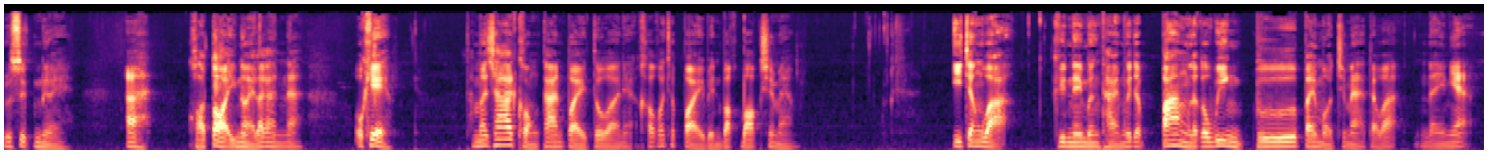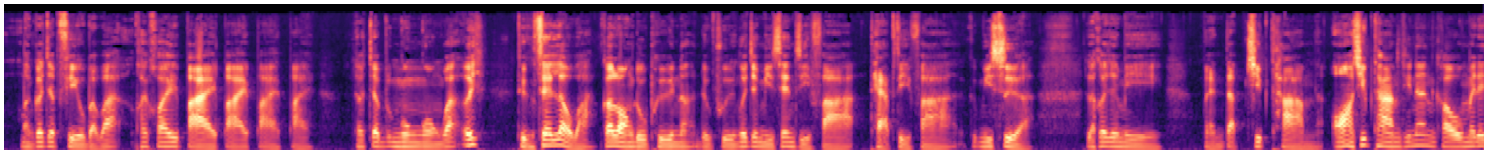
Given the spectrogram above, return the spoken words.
รู้สึกเหนื่อย อะ ขอต่ออีกหน่อยแล้วกันนะ โอเค ธรรมชาติของการปล่อยตัวเนี่ยเขาก็จะปล่อยเป็นบล็อกบล็อกใช่ไหมอีจังหวะคือในเมืองไทยมันก็จะปั้งแล้วก็วิ่งปื้ไปหมดใช่ไหมแต่ว่าในเนี้ยมันก็จะ feel แบบว่าค่อยๆไปไปไปไปแล้วจะงงๆว่า เอ้ย ถึงเส้นแล้ววะ ก็ลองดูพื้นเนาะดูพื้นก็จะมีเส้นสีฟ้า แถบสีฟ้าคือมีเส้น แล้วก็จะมีเหมือนแบบ chip time นะอ๋อ chip time ที่นั่นเขาไม่ได้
